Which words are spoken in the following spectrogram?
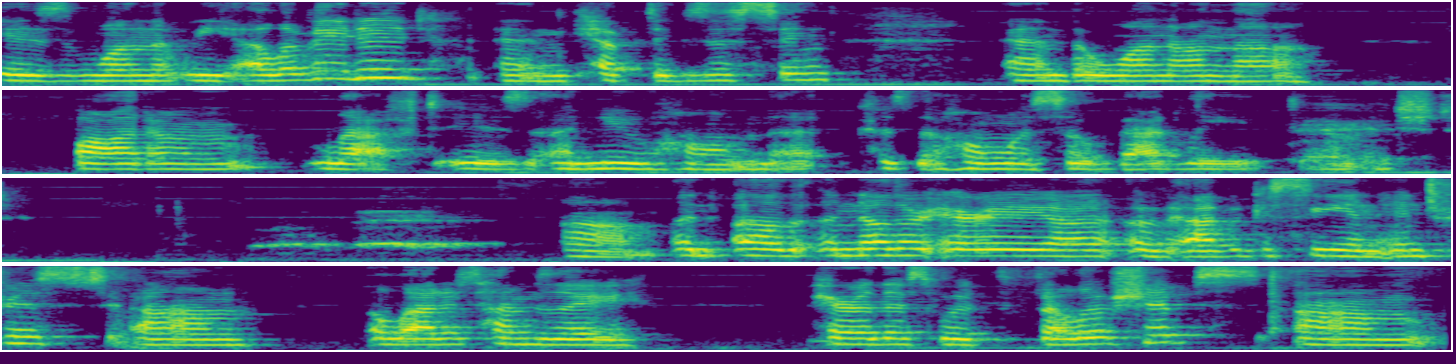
is one that we elevated and kept existing. And the one on the bottom left is a new home that, because the home was so badly damaged. Um, an, uh, another area of advocacy and interest um, a lot of times I pair this with fellowships. Um,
